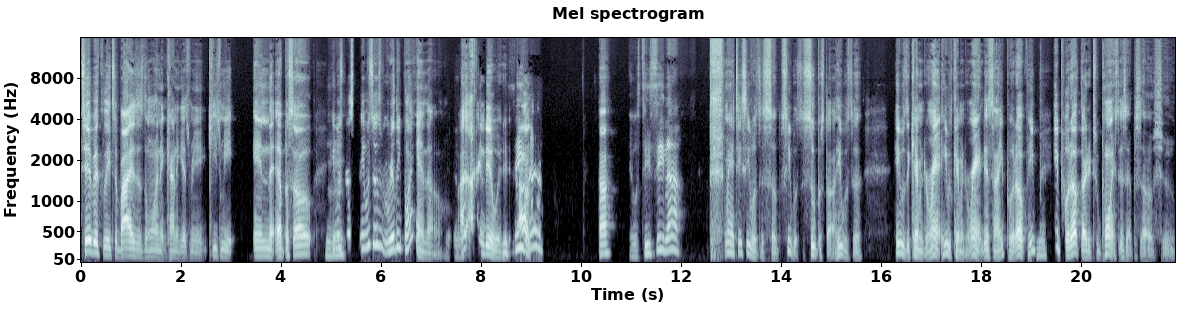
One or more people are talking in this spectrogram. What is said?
Typically, Tobias is the one that kind of gets me, keeps me in the episode. He was Mhm. just, he was just really bland though. I, I can deal with it. Was- Huh? It was TC now. man, TC was the he was the superstar. He was the he was the Kevin Durant. He was Kevin Durant this time. He put up he Mhm. he put up 32 points this episode. Shoot.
